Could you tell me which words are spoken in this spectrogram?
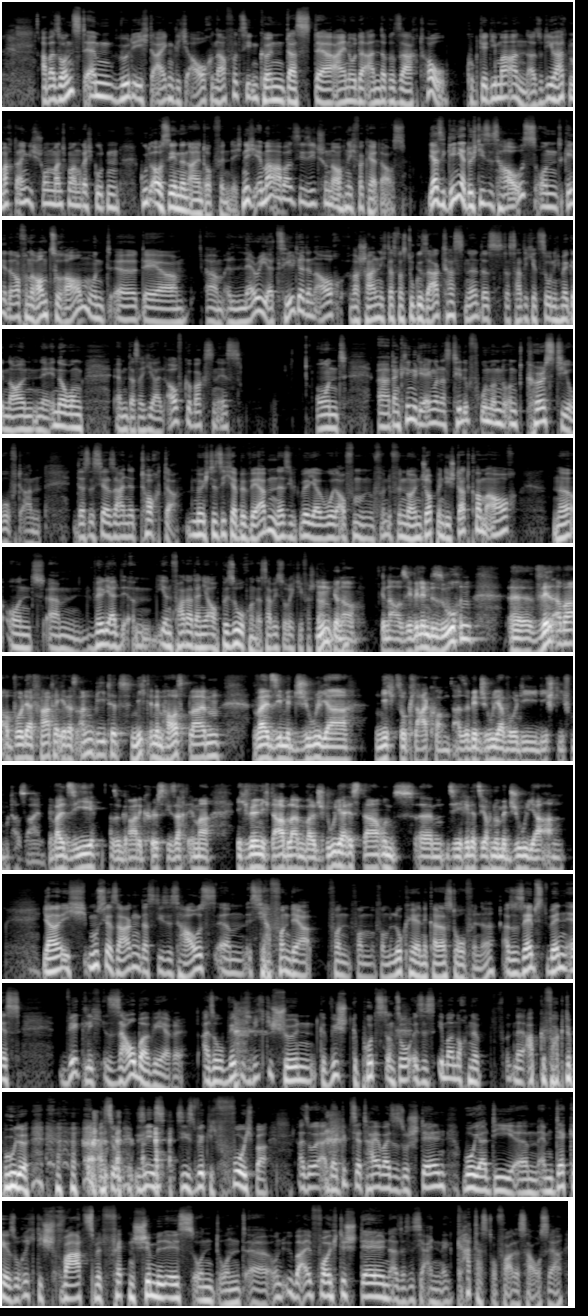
Aber sonst ähm, würde ich eigentlich auch nachvollziehen können, dass der eine oder andere sagt, ho, guck dir die mal an. Also die hat, macht eigentlich schon manchmal einen recht guten, gut aussehenden Eindruck, finde ich. Nicht immer, aber sie sieht schon auch nicht verkehrt aus. Ja, sie gehen ja durch dieses Haus und gehen ja dann auch von Raum zu Raum und äh, der ähm, Larry erzählt ja dann auch wahrscheinlich das, was du gesagt hast, ne? Das, das hatte ich jetzt so nicht mehr genau in Erinnerung, ähm, dass er hier halt aufgewachsen ist. Und äh, dann klingelt ja irgendwann das Telefon und, und Kirsty ruft an. Das ist ja seine Tochter. Möchte sich ja bewerben. Ne? Sie will ja wohl auf, für, für einen neuen Job in die Stadt kommen auch. Ne? Und ähm, will ja ähm, ihren Vater dann ja auch besuchen. Das habe ich so richtig verstanden. Mhm, genau, ne? genau. Sie will ihn besuchen, äh, will aber, obwohl der Vater ihr das anbietet, nicht in dem Haus bleiben, weil sie mit Julia nicht so klarkommt. Also wird Julia wohl die, die Stiefmutter sein. Weil sie, also gerade Kirsty sagt immer, ich will nicht da bleiben, weil Julia ist da und ähm, sie redet sich auch nur mit Julia an. Ja, ich muss ja sagen, dass dieses Haus ähm, ist ja von der, von, vom, vom Look her eine Katastrophe, ne? Also selbst wenn es wirklich sauber wäre, also wirklich richtig schön gewischt, geputzt und so, ist es immer noch eine eine abgefuckte Bude. also sie ist, sie ist wirklich furchtbar. Also äh, da gibt es ja teilweise so Stellen, wo ja die ähm, Decke so richtig schwarz mit fetten Schimmel ist und, und, äh, und überall feuchte Stellen. Also es ist ja ein katastrophales Haus, ja.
